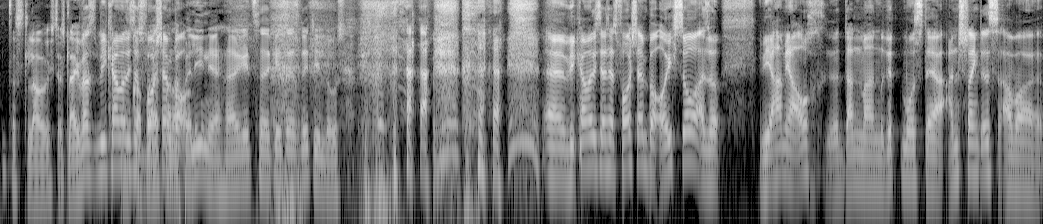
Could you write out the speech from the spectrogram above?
das glaube ich, das glaube ich. Was, wie kann man sich das vorstellen? Nach Berlin, ja. Da geht's, äh, geht's jetzt richtig los. äh, wie kann man sich das jetzt vorstellen bei euch so? Also, wir haben ja auch äh, dann mal einen Rhythmus, der anstrengend ist, aber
